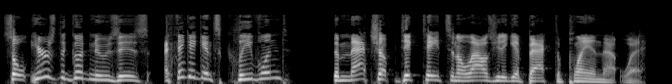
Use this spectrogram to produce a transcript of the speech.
So here's the good news is I think against Cleveland, the matchup dictates and allows you to get back to playing that way.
